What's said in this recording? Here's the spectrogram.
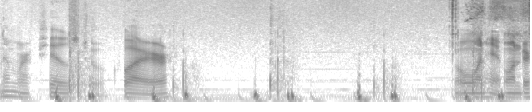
No more pills to acquire. A one hit wonder.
